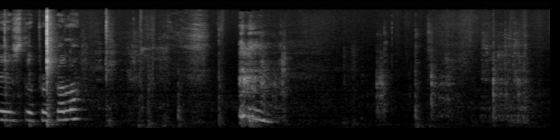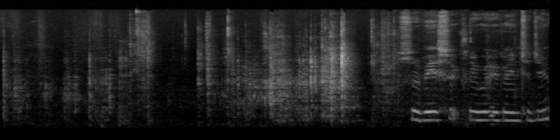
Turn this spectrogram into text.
Here's the propeller. so basically what you're going to do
